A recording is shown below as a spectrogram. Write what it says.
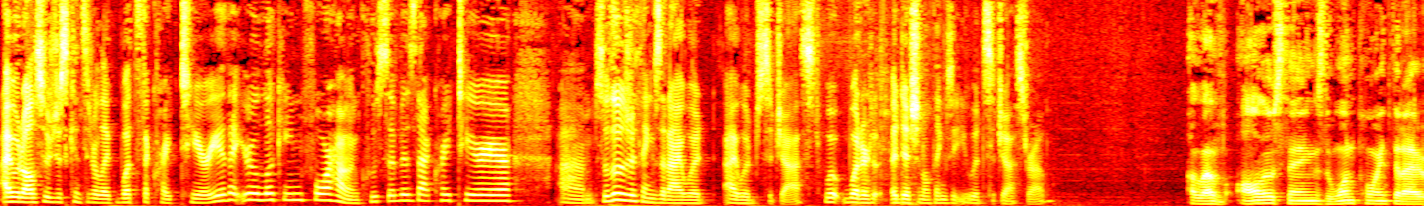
I would also just consider like what's the criteria that you're looking for? How inclusive is that criteria? Um, so those are things that I would I would suggest. What what are additional things that you would suggest, Rob? I love all those things. The one point that I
